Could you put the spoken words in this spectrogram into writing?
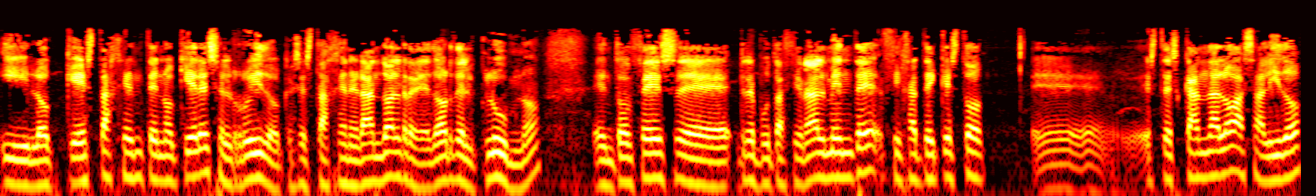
y lo que esta gente no quiere es el ruido que se está generando alrededor del club, ¿no? Entonces, reputacionalmente, fíjate que esto, este escándalo ha salido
